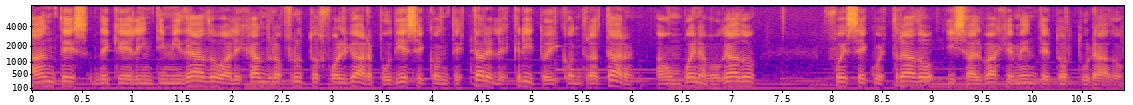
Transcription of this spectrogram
Antes de que el intimidado Alejandro Frutos Folgar pudiese contestar el escrito y contratar a un buen abogado, fue secuestrado y salvajemente torturado.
